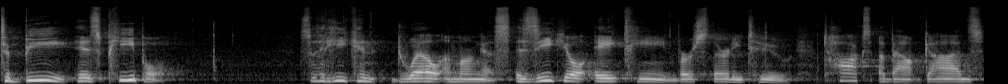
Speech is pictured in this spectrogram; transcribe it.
to be His people. so that he can dwell among us. Ezekiel 18, verse 32, talks about God's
